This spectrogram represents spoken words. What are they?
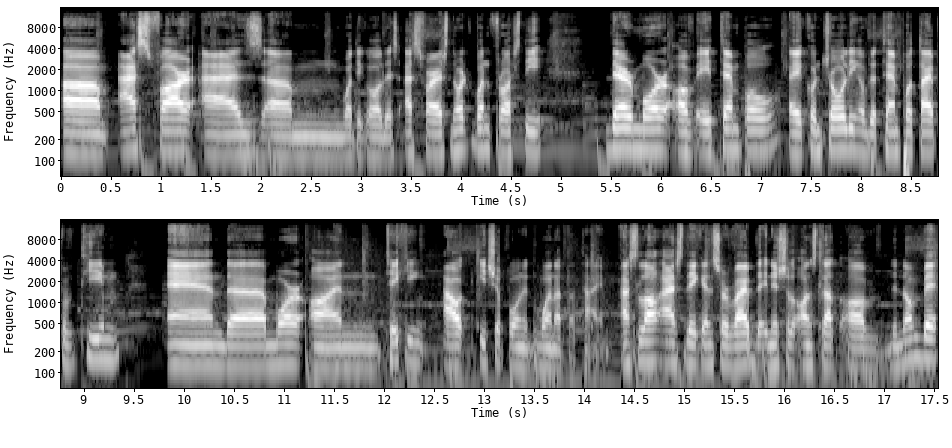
Um, as far as um, what do you call this? As far as North Von Frosty, they're more of a tempo, a controlling of the tempo type of team, and uh, more on taking out each opponent one at a time. As long as they can survive the initial onslaught of Linombe,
